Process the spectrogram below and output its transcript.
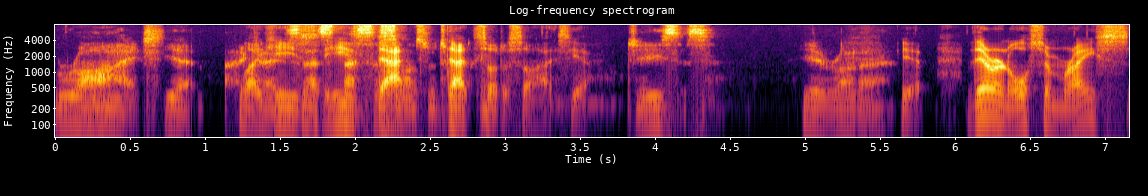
Right. Yeah. like he's so that's, he's that's that that sort of size. Yeah, Jesus. Yeah. Righto. Yeah. They're an awesome race.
